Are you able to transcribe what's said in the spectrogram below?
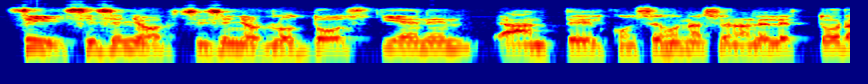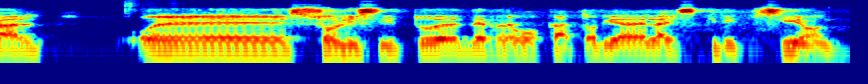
Sí, sí, señor, sí, señor. Los dos tienen ante el Consejo Nacional Electoral eh, solicitudes de revocatoria de la inscripción.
